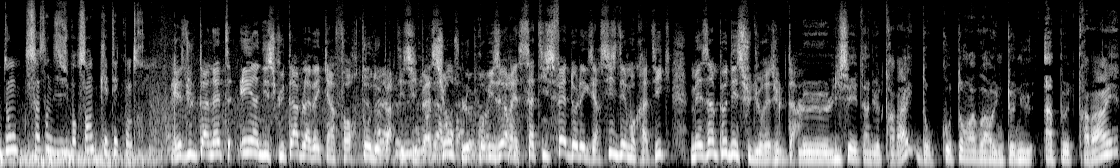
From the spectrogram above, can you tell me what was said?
donc 78% qui étaient contre. Résultat net et indiscutable avec un fort taux de participation. Le proviseur est satisfait de l'exercice démocratique, mais un peu déçu du résultat. Le lycée est un lieu de travail, donc autant avoir une tenue un peu de travail.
